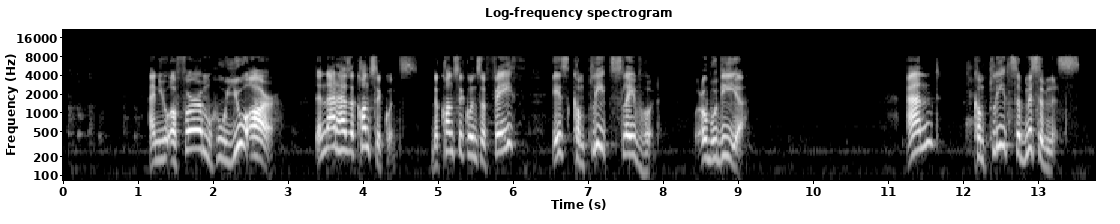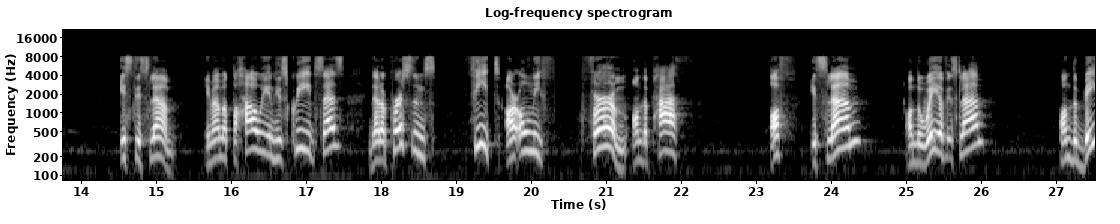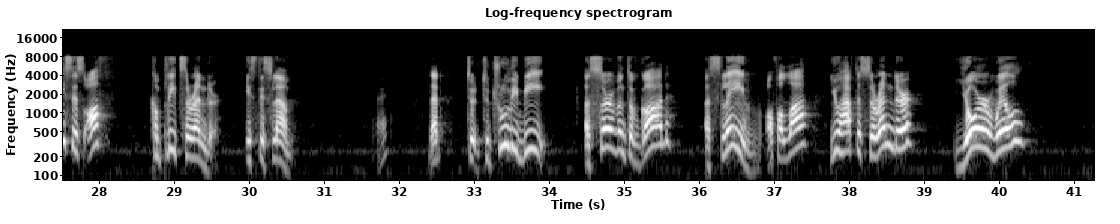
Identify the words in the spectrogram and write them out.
and you affirm who you are, then that has a consequence. The consequence of faith is complete slavehood, ubudiyah, and complete submissiveness, istislam. Imam al-Tahawi in his creed says that a person's feet are only firm on the path of Islam, on the way of Islam, on the basis of complete surrender, istislam. That to, to truly be a servant of God, a slave of Allah, you have to surrender your will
